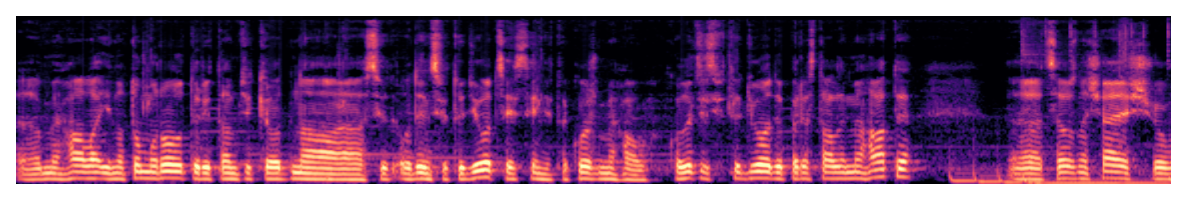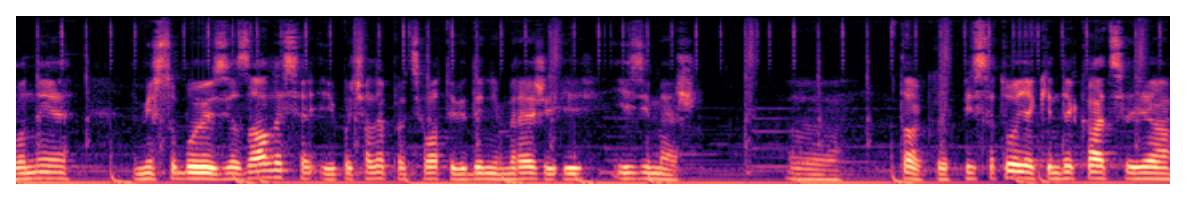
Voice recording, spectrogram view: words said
е, Мигала і на тому роутері там тільки одна, один світодіод, цей синій також мигав. Коли ці світодіоди перестали мигати, це означає, що вони між собою зв'язалися і почали працювати в єдиній мережі і Easy Mesh. Е, Так, після того, як індикація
